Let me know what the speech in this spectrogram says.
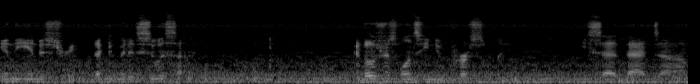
in the industry that committed suicide. And those are just ones he knew personally. He said that um,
